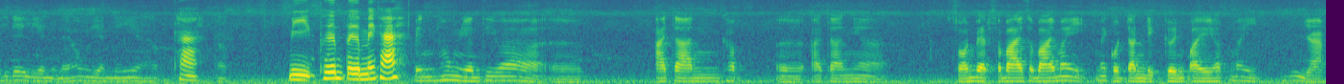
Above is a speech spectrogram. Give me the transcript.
ที่ได้เรียนอยู่ในห้องเรียนนี้ครับ ค่ะ ครับ มีอีกเพิ่มเติมไหมคะ เป็นห้องเรียนที่ว่าเอ่ออาจารย์ครับเอ่ออาจารย์เนี่ยสอนแบบสบายๆไม่ไม่กดดันเด็กเกินไปครับไม่ อยาก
